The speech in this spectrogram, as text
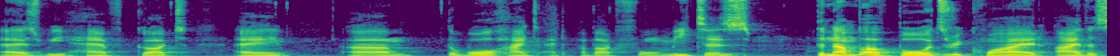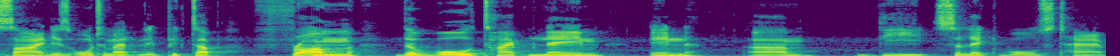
as we have got a um, the wall height at about 4 meters. The number of boards required either side is automatically picked up from the wall type name in um, the select walls tab.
